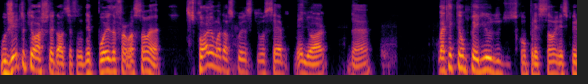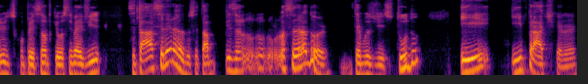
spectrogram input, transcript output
o jeito que eu acho legal de você fazer depois da formação é escolhe uma das coisas que você é melhor, né? Vai ter que ter um período de descompressão, e nesse período de descompressão, porque você vai vir, você está acelerando, você está pisando no, no, acelerador, em termos de estudo e, e prática, né?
